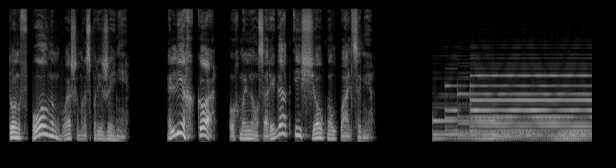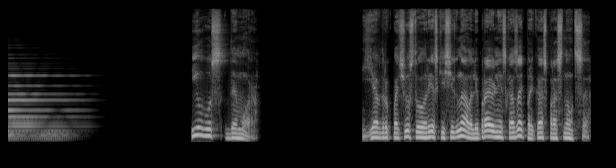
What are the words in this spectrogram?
то он в полном вашем распоряжении». «Легко!» — ухмыльнулся Оригат и щелкнул пальцами. Илвус де Мор Я вдруг почувствовал резкий сигнал, или, правильнее сказать, приказ проснуться.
